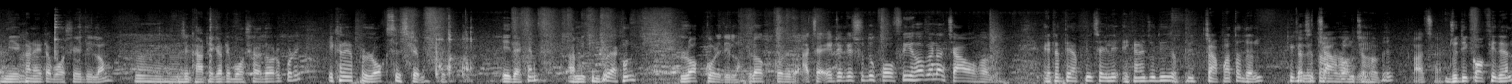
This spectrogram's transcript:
আমি এখানে এটা বসিয়ে দিলাম। যে ঘাটে ঘাটে বসায় দেওয়ার পরে এখানে একটা লক সিস্টেম আছে। এই দেখেন আমি কিন্তু এখন লক করে দিলাম। লক করে দাও। আচ্ছা এটাকে শুধু কফি হবে না চাও হবে? এটাতে আপনি চাইলে এখানে যদি আপনি চা পাতা দেন ঠিক আছে চা চা রং চা হবে। হবে। আচ্ছা। যদি কফি দেন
